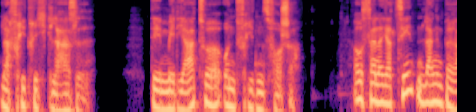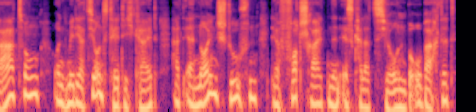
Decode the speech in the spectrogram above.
nach Friedrich Glasel, dem Mediator und Friedensforscher. Aus seiner jahrzehntelangen Beratung und Mediationstätigkeit hat er neun Stufen der fortschreitenden Eskalation beobachtet,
